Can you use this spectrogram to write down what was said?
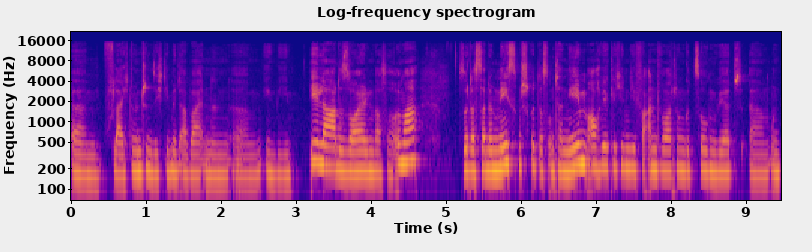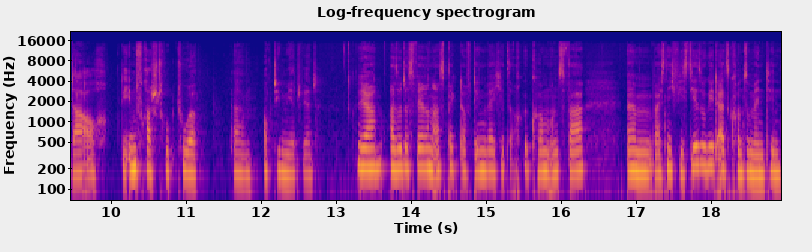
Ähm, vielleicht wünschen sich die Mitarbeitenden ähm, irgendwie E-Ladesäulen, was auch immer, sodass dann im nächsten Schritt das Unternehmen auch wirklich in die Verantwortung gezogen wird ähm, und da auch die Infrastruktur ähm, optimiert wird. Ja, also das wäre ein Aspekt, auf den wäre ich jetzt auch gekommen. Und zwar, ähm, weiß nicht, wie es dir so geht als Konsumentin.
